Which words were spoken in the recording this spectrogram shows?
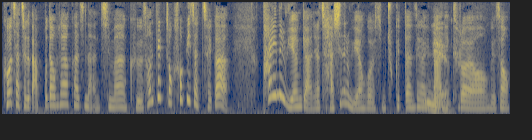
그것 자체가 나쁘다고 생각하지는 않지만, 그 선택적 소비 자체가 타인을 위한 게 아니라 자신을 위한 거였으면 좋겠다는 생각이 네. 많이 들어요. 그래서,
